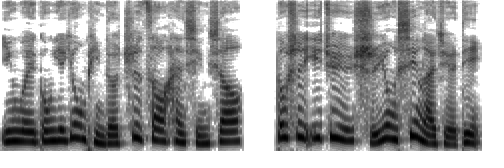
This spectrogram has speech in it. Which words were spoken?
因为工业用品的制造和行销都是依据实用性来决定。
